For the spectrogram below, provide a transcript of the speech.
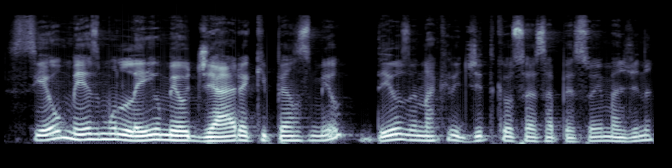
Se eu mesmo leio o meu diário aqui e penso, meu Deus, eu não acredito que eu sou essa pessoa, imagina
